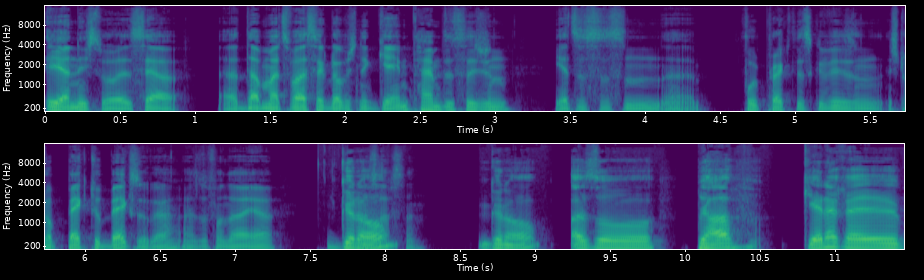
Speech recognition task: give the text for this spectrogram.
Eher nicht so. Ist ja, äh, damals war es ja, glaube ich, eine Game-Time-Decision. Jetzt ist es ein äh, Full Practice gewesen. Ich glaube, Back-to-Back sogar. Also von daher, Genau, genau. Also, ja, generell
